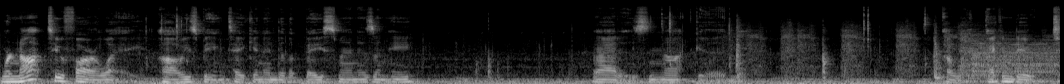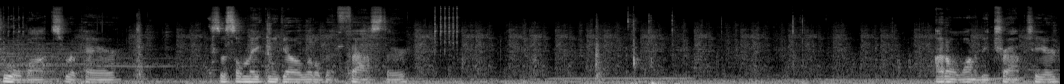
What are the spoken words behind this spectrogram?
We're not too far away. Oh, he's being taken into the basement, isn't he? That is not good. Oh wait, I can do toolbox repair. So this will make me go a little bit faster. I don't want to be trapped here.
